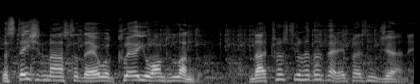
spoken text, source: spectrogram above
The station master there will clear you on to London, and I trust you'll have a very pleasant journey.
